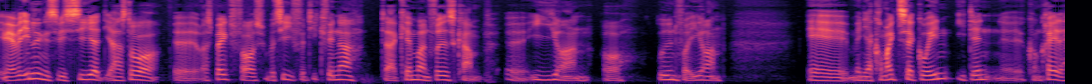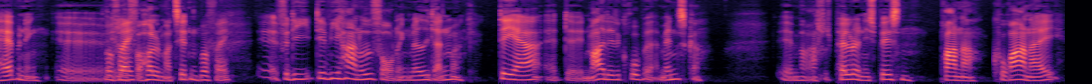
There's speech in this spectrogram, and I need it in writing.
Jeg vil indledningsvis sige, at jeg har stor øh, respekt for og sympati for de kvinder, der kæmper en frihedskamp øh, i Iran og uden for Iran. Øh, men jeg kommer ikke til at gå ind i den øh, konkrete happening, øh, eller ikke? forholde mig til den. Hvorfor ikke? Øh, Fordi det, vi har en udfordring med i Danmark, det er, at øh, en meget lille gruppe af mennesker, øh, med Rasmus Paludan i spidsen, brænder koraner af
